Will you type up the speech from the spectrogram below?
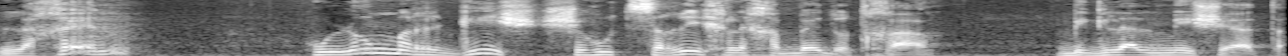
לכן, הוא לא מרגיש שהוא צריך לכבד אותך בגלל מי שאתה.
